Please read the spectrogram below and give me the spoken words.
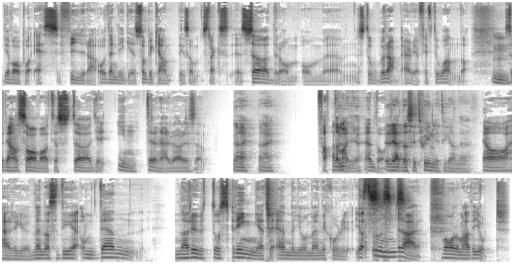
det var på S4 och den ligger som bekant liksom strax eh, söder om, om eh, stora Area 51 då. mm. Så det han sa var att jag stödjer inte den här rörelsen. nej, nej. Fattar Ja, man ju ändå. Rädda sitt skinn lite grann där. Ja, herregud. Men alltså det, om den Naruto-springet med en miljon människor. Jag undrar vad de hade gjort.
